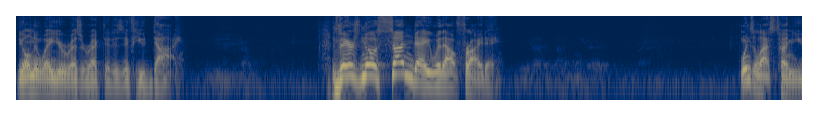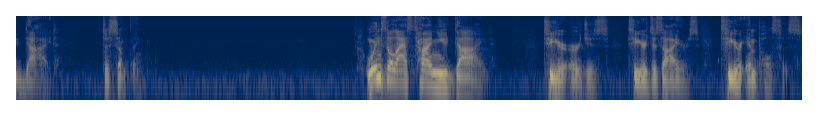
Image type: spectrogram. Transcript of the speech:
The only way you're resurrected is if you die. There's no Sunday without Friday. When's the last time you died to something? When's the last time you died to your urges, to your desires, to your impulses?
